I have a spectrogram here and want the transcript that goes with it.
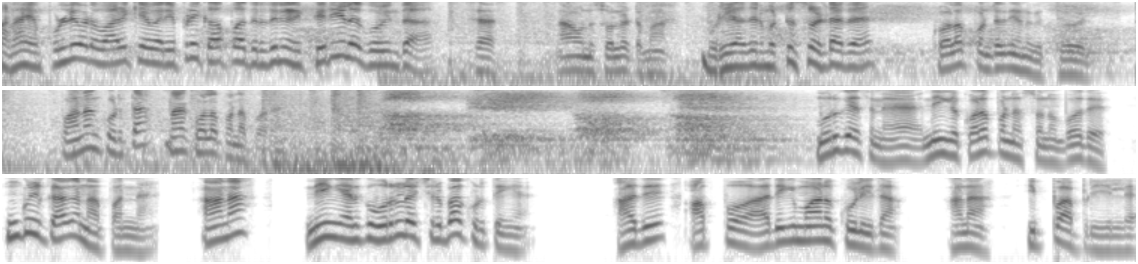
ஆனா என் புள்ளையோட வாழ்க்கையை வேற எப்படி காப்பாத்துறதுன்னு எனக்கு தெரியல கோவிந்தா. சார் நான் ஒன்று சொல்லட்டுமா? முடியாதுன்னு மட்டும் சொல்லிட்டாத கொலை பண்ணுறது எனக்கு தொழில். பணம் கொடுத்தா நான் கொலை பண்ண போகிறேன் முருகேசனை நீங்கள் கொலை பண்ண சொன்னபோது உங்களுக்காக நான் பண்ணேன். ஆனால் நீங்கள் எனக்கு ஒரு லட்ச ரூபாய் கொடுத்தீங்க. அது அப்போ அதிகமான கூலி தான். ஆனால் இப்போ அப்படி இல்லை.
